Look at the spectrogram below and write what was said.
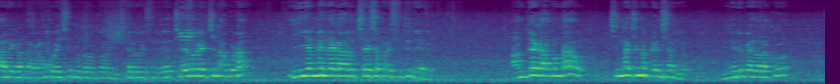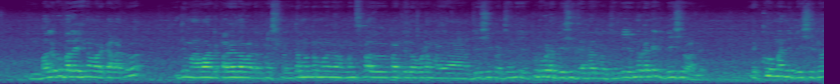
కార్యకర్త కానీ వైసీపీ ప్రభుత్వానికి చేరువేసింది లేదు. చేరువేసినా కూడా ఈ ఎమ్మెల్యే గారు చేసే పరిస్థితి లేదు. అంతేకాకుండా చిన్న చిన్న పెన్షన్లు నిరుపేదలకు బలుగు బలహీన వర్గాలకు ఇది మా వార్డు పదహైదో వార్డు ఫస్ట్. ఇంతకుముందు మున్సిపల్ పార్టీలో కూడా మా బీసీకి వచ్చింది ఇప్పుడు కూడా బీసీ జనరల్కి వచ్చింది. ఎందుకంటే ఇది బీసీ వాళ్ళు. ఎక్కువ మంది బీసీలు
